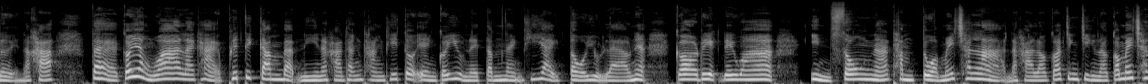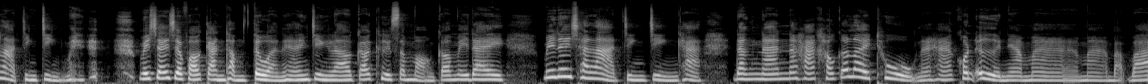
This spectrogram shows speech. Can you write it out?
เลยนะคะ แต่ก็อย่างว่าแหละค่ะพฤติกรรมแบบนี้นะคะ ทั้งๆทที่ตัวเองก็อยู่ในตำแหน่งที่ใหญ่โตอยู่แล้วเนี่ยก็เรียกได้ว่า อินซ่งนะทำตัวไม่ฉลาดนะคะ แล้วก็จริง ๆ แล้วก็ไม่ฉลาดจริง ๆ ไม่ไม่ใช่เฉพาะการทำตัวนะคะจริง ๆ แล้วก็คือสมองก็ไม่ได้ไม่ได้ฉลาดจริง ๆ ค่ะ ดังนั้นนะคะเขาก็เลยถูกนะคะ คนอื่นเนี่ยมามาแบบว่า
